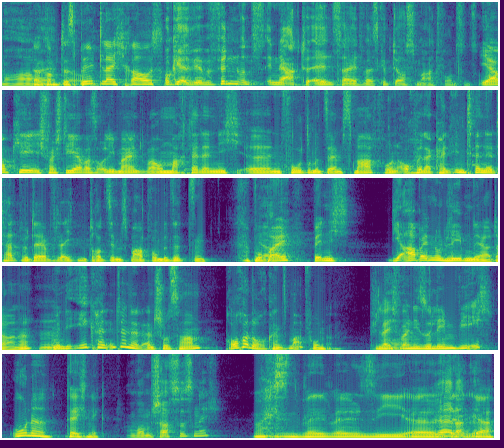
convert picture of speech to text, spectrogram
aber da kommt das doch. Bild gleich raus. Okay, also wir befinden uns in der aktuellen Zeit, weil es gibt ja auch Smartphones und so. Ja, okay, ich verstehe ja, was Olli meint. Warum macht er denn nicht äh, ein Foto mit seinem Smartphone? Auch wenn er kein Internet hat, wird er ja vielleicht trotzdem ein Smartphone besitzen. Wobei, wenn ich die arbeiten und leben ja da, ne? Und wenn die eh keinen Internetanschluss haben, braucht er doch auch kein Smartphone. Vielleicht wollen die so leben wie ich, ohne Technik. Und warum schaffst du es nicht? Weil, weil, weil sie, äh, Ja, danke. ja.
